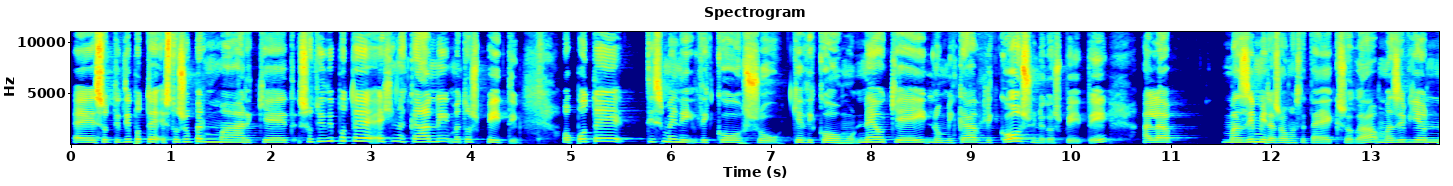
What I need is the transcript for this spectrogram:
ε, σε οτιδήποτε, στο σούπερ μάρκετ, σε οτιδήποτε έχει να κάνει με το σπίτι. Οπότε, τι σημαίνει δικό σου και δικό μου; Ναι, OK, okay, νομικά δικό σου είναι το σπίτι, αλλά μαζί μοιραζόμαστε τα έξοδα, μαζί βγαίνουν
